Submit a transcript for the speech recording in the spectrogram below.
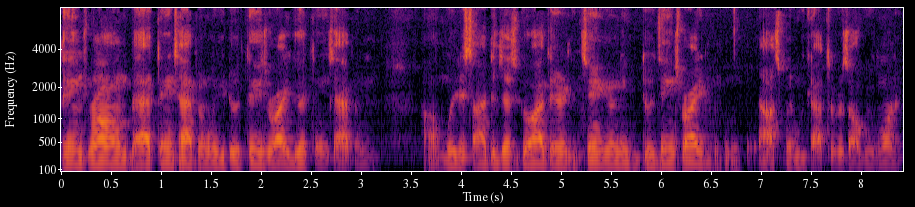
things wrong, bad things happen. When you do things right, good things happen. Um, we decided to just go out there and continue and do things right. And ultimately, we got the result we wanted.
